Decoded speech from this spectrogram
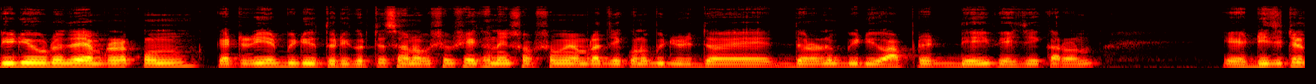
ভিডিওটাতে আপনারা কোন ক্যাটারিয়ার ভিডিও তৈরি করতে চান, অবশ্যই সেখানে সবসময় আমরা যে কোনো ভিডিও ধরনের ভিডিও আপডেট দিই পেজে কারণ ডিজিটাল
